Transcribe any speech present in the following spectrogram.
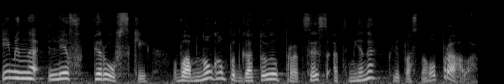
Именно Лев Перовский во многом подготовил процесс отмены крепостного права.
